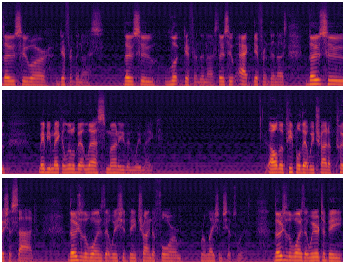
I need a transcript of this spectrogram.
those who are different than us, those who look different than us, those who act different than us, those who maybe make a little bit less money than we make. All the people that we try to push aside, those are the ones that we should be trying to form relationships with. Those are the ones that we're to be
